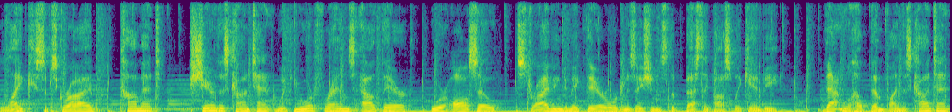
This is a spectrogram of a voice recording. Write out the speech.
like, subscribe, comment, share this content with your friends out there who are also striving to make their organizations the best they possibly can be. That will help them find this content,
